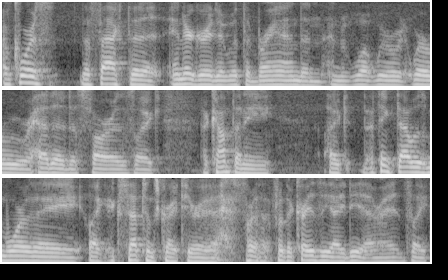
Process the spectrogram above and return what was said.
of course, the fact that it integrated with the brand and and what we were where we were headed as far as like a company. Like I think that was more of a like acceptance criteria for the for the crazy idea, right? It's like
